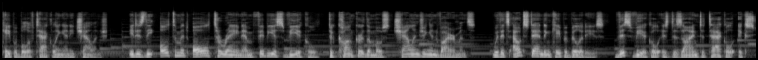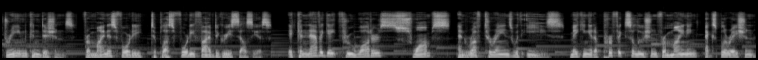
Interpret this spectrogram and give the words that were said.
capable of tackling any challenge. It is the ultimate all-terrain amphibious vehicle to conquer the most challenging environments. With its outstanding capabilities, this vehicle is designed to tackle extreme conditions from minus 40 to plus 45 degrees Celsius. It can navigate through waters, swamps, and rough terrains with ease, making it a perfect solution for mining, exploration,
